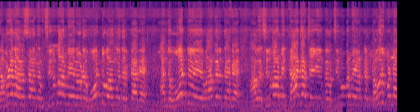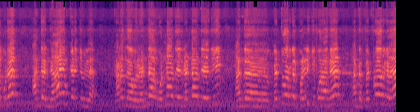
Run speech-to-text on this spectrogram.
தமிழக அரசாங்கம் சிறுபான்மையினோட ஓட்டு வாங்குவதற்காக அந்த ஓட்டு வாங்குறதுக்காக அவங்க சிறுபான்மை தாஜா செய்ய இப்ப சிறுபான்மை ஆட்கள் தவறு பண்ணா கூட அந்த நியாயம் கிடைக்கவில்லை. கடந்த ஒரு ரெண்டாம் ஒன்னாம் தேதி ரெண்டாம் தேதி அந்த பெற்றோர்கள் பள்ளிக்கு போறாங்க. அந்த பெற்றோர்களை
